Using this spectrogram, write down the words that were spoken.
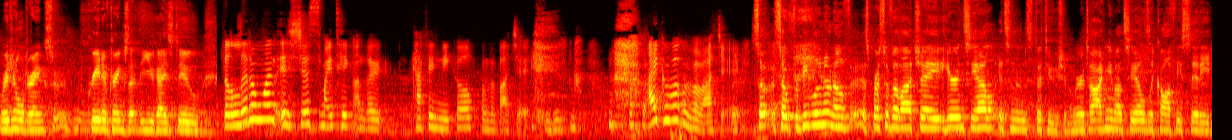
original drinks, or creative drinks that, that you guys do. The little one is just my take on the Cafe Nico from Vivace. I grew up with Vivace. So so for people who don't know, Espresso Vivace here in Seattle, it's an institution. We were talking about Seattle's a coffee city.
